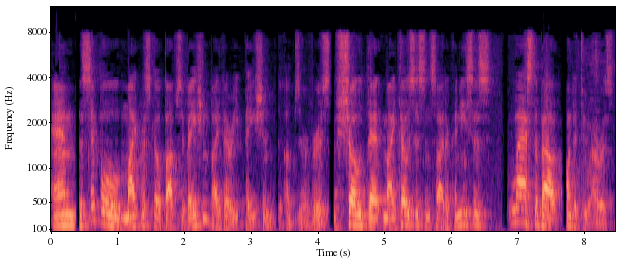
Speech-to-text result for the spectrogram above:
And the simple microscope observation by very patient observers showed that mitosis and cytokinesis last about one to two hours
